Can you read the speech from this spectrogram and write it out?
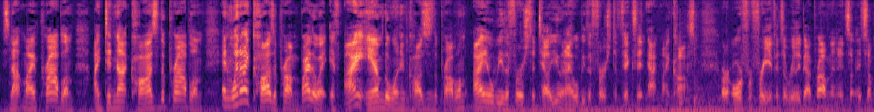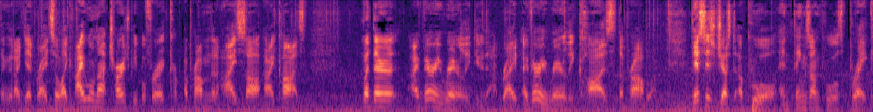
It's not my problem. I did not cause the problem. And when I cause a problem, by the way, if I am the one who causes the problem, I will be the first to tell you and I will be the first to fix it at my cost or, or for free if it's a really bad problem and it's, it's something that I did, right? So, like, I will not charge people for a, a problem that I saw, I caused but there I very rarely do that, right? I very rarely cause the problem. This is just a pool and things on pools break.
